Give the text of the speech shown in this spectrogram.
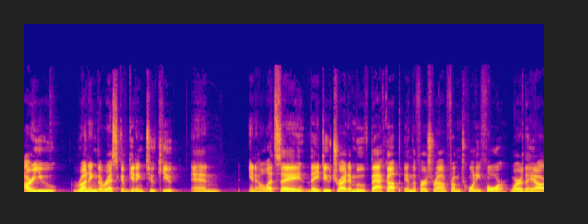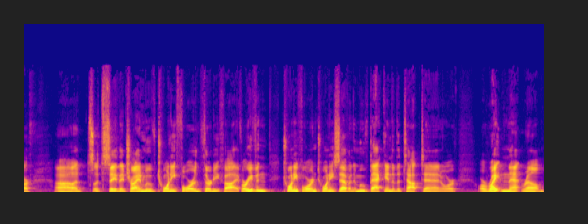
are you running the risk of getting too cute? And, you know, let's say they do try to move back up in the first round from 24, where they are. Uh, so let's say they try and move 24 and 35, or even 24 and 27 and move back into the top 10 or, or right in that realm.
